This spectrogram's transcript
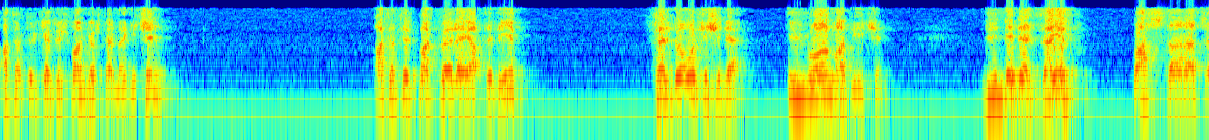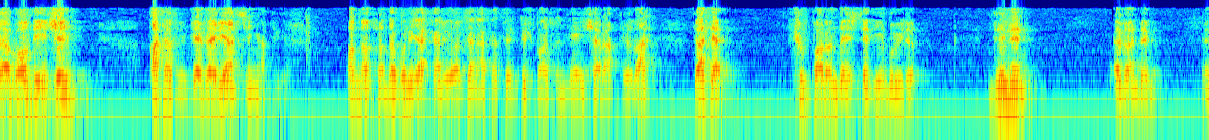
Atatürk'e düşman göstermek için Atatürk bak böyle yaptı deyip sözde o kişi de ilmi olmadığı için dinde de zayıf vasıtalara sebep olduğu için Atatürk'e ver yansın yapıyor. Ondan sonra da bunu yakalıyor. Sen Atatürk düşmansın diye içeri atıyorlar. Zaten küffarın da istediği buydu. Dinin efendim e,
